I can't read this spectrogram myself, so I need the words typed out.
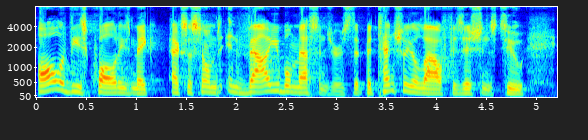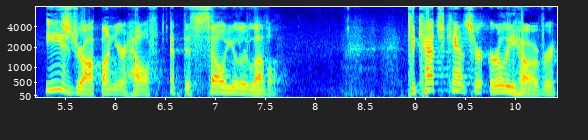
All of these qualities make exosomes invaluable messengers that potentially allow physicians to eavesdrop on your health at the cellular level. To catch cancer early, however,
